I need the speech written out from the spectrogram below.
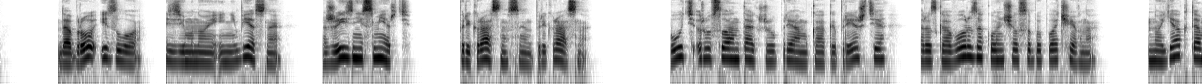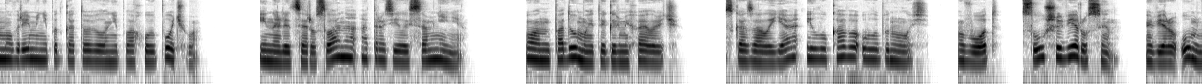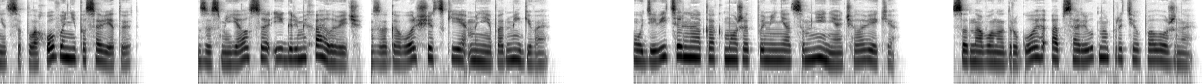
Добро и зло, земное и небесное, жизнь и смерть. Прекрасно, сын, прекрасно. Будь Руслан так же упрям, как и прежде, разговор закончился бы плачевно. Но я к тому времени подготовила неплохую почву, и на лице Руслана отразилось сомнение. «Он подумает, Игорь Михайлович», — сказала я и лукаво улыбнулась. «Вот, слушай Веру, сын. Вера умница, плохого не посоветует». Засмеялся Игорь Михайлович, заговорщицки мне подмигивая. Удивительно, как может поменяться мнение о человеке. С одного на другое абсолютно противоположное.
